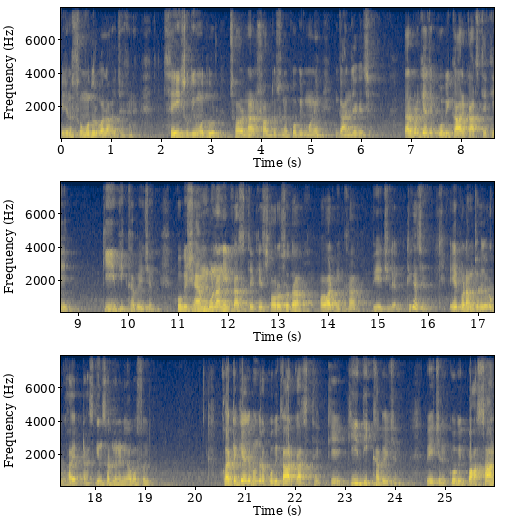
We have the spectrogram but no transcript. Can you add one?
এই জন্য সুমধুর বলা হয়েছে এখানে। সেই শ্রুতি মধুর ঝর্ণার শব্দ শুনে কবির মনে গান জেগেছে। তারপর কি আছে? কবি কার কাছ থেকে কি ভিক্ষা পেয়েছেন? কবি শ্যামবনানীর কাছ থেকে সরসতা হওয়ার ভিক্ষা পেয়েছিলেন, ঠিক আছে? এরপর আমি চলে যাব ঘয়েরটা, স্ক্রিনশট মেরে নিই অবশ্যই। ঘয়েরটা কী আছে বন্ধুরা? কবি কার কাছ থেকে কি দীক্ষা পেয়েছেন? পেয়েছিলেন। কবি পাষাণ,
